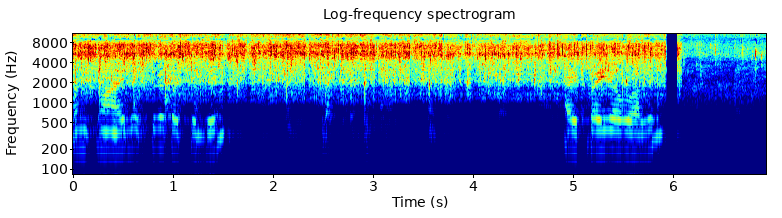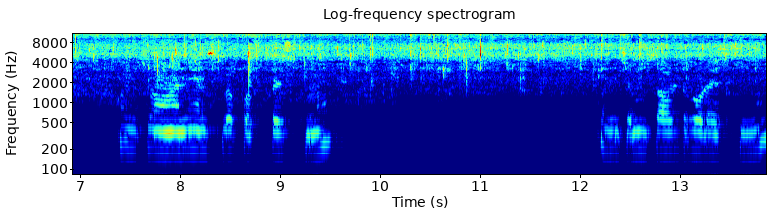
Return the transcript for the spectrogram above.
కొంచెం ఆయిల్ ఎక్కువే పట్టింది అవి ఫ్రై అవ్వాలి. కొంచెం ఆనియన్స్లో పసుపు వేసుకున్నాం కొంచెం సాల్ట్ కూడా వేసుకున్నాం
